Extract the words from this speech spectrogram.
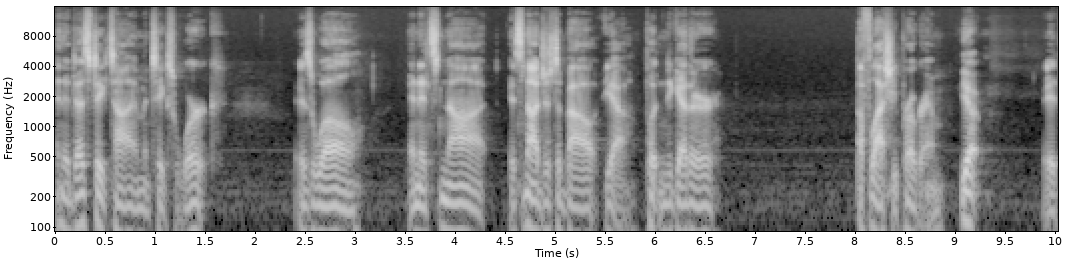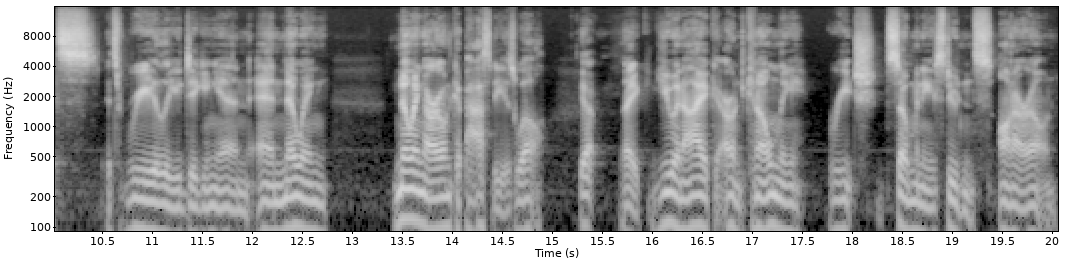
and it does take time. It takes work as well, and it's not it's not just about yeah putting together a flashy program. Yep. It's it's really digging in and knowing knowing our own capacity as well. Yep. Like you and I can only reach so many students on our own.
